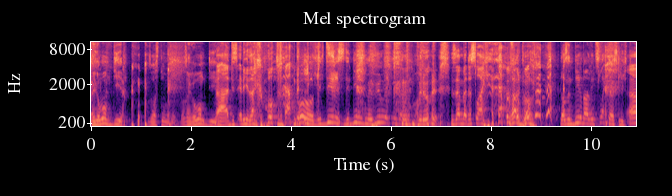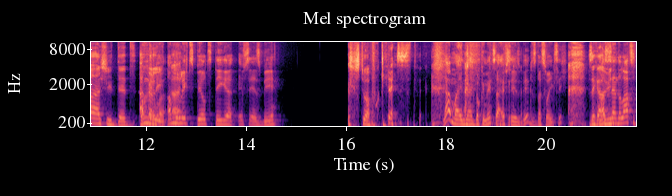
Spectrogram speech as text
Een gewoon dier, zoals Tim zegt. Dat is een gewoon dier. ah, het is erger dan gewoon Oh, dit dier is, dit dier is met vuurwerk in zijn Broer, ze zijn bij de slagerij. Ja, bro. Dat is een dier dat in het slachthuis ligt. Ah, shit, dead. Anderlecht, speelt tegen FCSB. Stoa Boekarest. Ja, maar in mijn document staat FCSB, dus dat is wat ik zeg. Ze Maar gaan ze winnen. zijn, de laatste,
